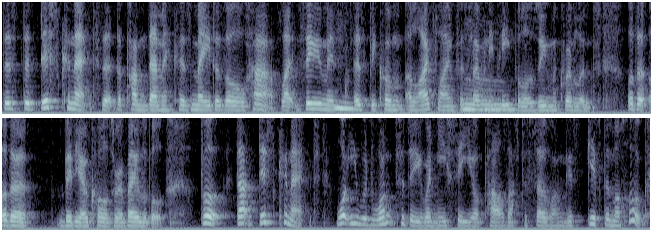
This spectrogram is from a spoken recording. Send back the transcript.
there's the disconnect that the pandemic has made us all have. Like Zoom is mm. has become a lifeline for so many mm. people, or Zoom equivalents. Other other video calls are available, but that disconnect, what you would want to do when you see your pals after so long, is give them a hug.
